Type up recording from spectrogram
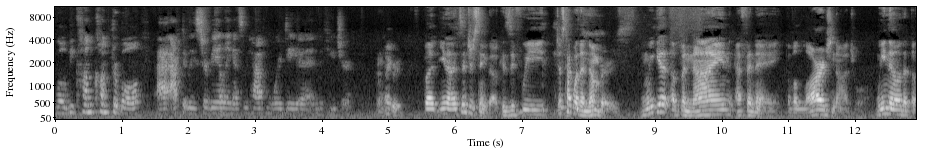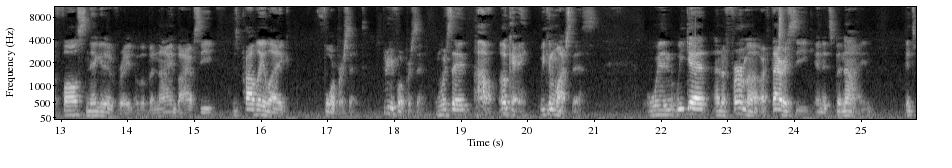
will become comfortable actively surveilling as we have more data in the future. I agree. But you know, it's interesting though, because if we just talk about the numbers, when we get a benign FNA of a large nodule, we know that the false negative rate of a benign biopsy is probably like four percent, three or four percent, and we're saying, oh, okay, we can watch this. When we get an Afirma or ThyroSeq and it's benign, it's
